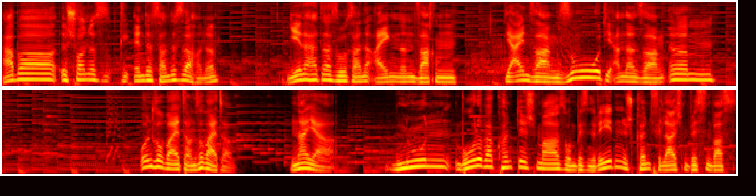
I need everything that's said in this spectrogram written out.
Aber ist schon eine interessante Sache, ne? Jeder hat da so seine eigenen Sachen. Die einen sagen so, die anderen sagen ähm. Und so weiter und so weiter. Naja. Nun, worüber könnte ich mal so ein bisschen reden? Ich könnte vielleicht ein bisschen was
